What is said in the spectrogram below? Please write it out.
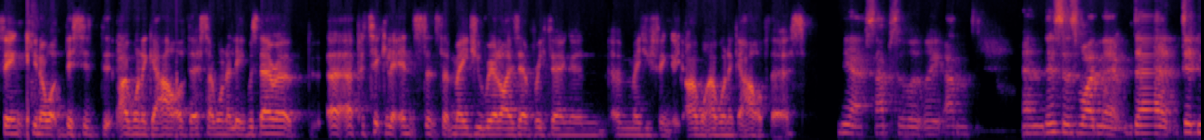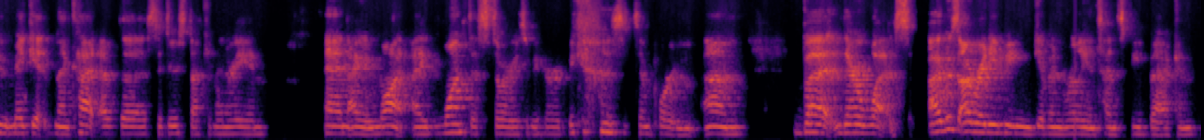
think, you know what, this is, I want to get out of this, I want to leave? Was there a, a particular instance that made you realize everything and, and made you think, I, I want to get out of this? Yes, absolutely. Um, and this is one that, that didn't make it in the cut of the Seduced documentary. And, and I want, I want this story to be heard because it's important. Um, but there was, I was already being given really intense feedback and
